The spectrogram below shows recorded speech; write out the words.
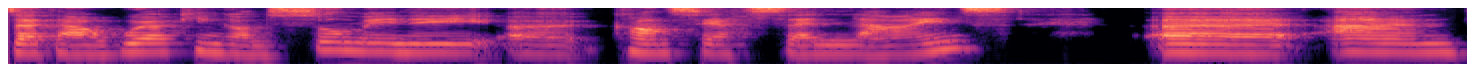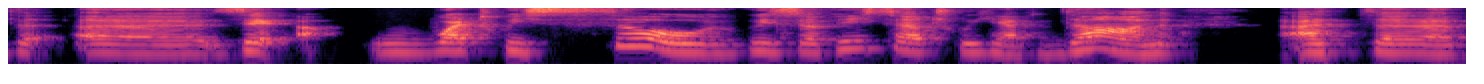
that are working on so many uh, cancer cell lines. Uh, and uh, they, what we saw with the research we have done at uh,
